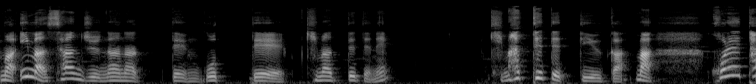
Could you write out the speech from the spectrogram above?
まあ今37って決まっててね、決まっててっていうか、まあ、これ体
